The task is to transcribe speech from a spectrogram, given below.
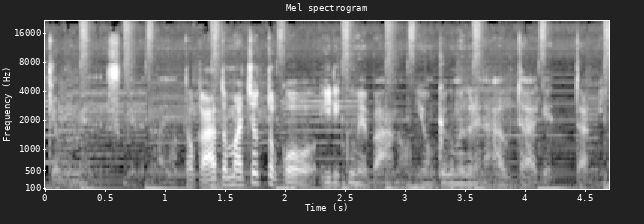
1曲目ですけれどもとかあとまあちょっとこう入り組めばあの4曲目ぐらいの「アウターゲッタミン」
